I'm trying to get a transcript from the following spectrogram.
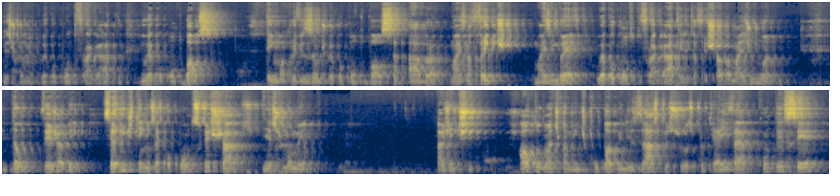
neste momento: o ecoponto Fragata e o ecoponto Balsa tem uma previsão de que o ecoponto Balsa abra mais na frente, mais em breve. O ecoponto do Fragata ele está fechado há mais de um ano. Então, veja bem, se a gente tem os ecopontos fechados neste momento, a gente automaticamente culpabilizar as pessoas, porque aí vai acontecer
